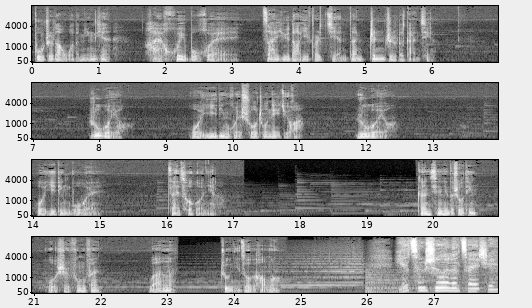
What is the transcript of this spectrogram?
不知道我的明天还会不会再遇到一份简单真挚的感情。如果有，我一定会说出那句话；如果有，我一定不会再错过你了。感谢你的收听，我是风帆，晚安了，祝你做个好梦。也曾说了再见，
